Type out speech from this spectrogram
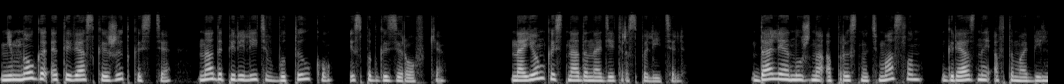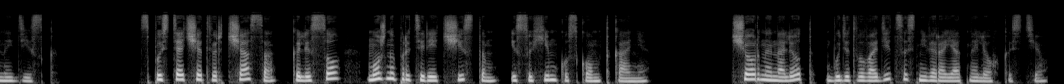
Немного этой вязкой жидкости надо перелить в бутылку из-под газировки. На емкость надо надеть распылитель. Далее нужно опрыснуть маслом грязный автомобильный диск. Спустя четверть часа колесо можно протереть чистым и сухим куском ткани. Черный налет будет выводиться с невероятной легкостью.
